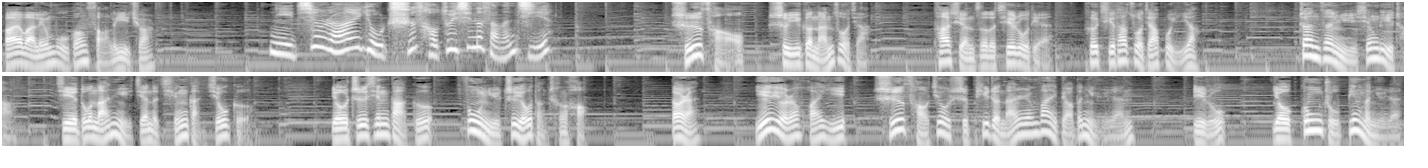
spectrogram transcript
白婉玲目光扫了一圈。你竟然有迟草最新的散文集？迟草是一个男作家，他选择的切入点和其他作家不一样，站在女性立场解读男女间的情感纠葛，有知心大哥、妇女之友等称号。当然，也有人怀疑迟草就是披着男人外表的女人，比如有公主病的女人。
